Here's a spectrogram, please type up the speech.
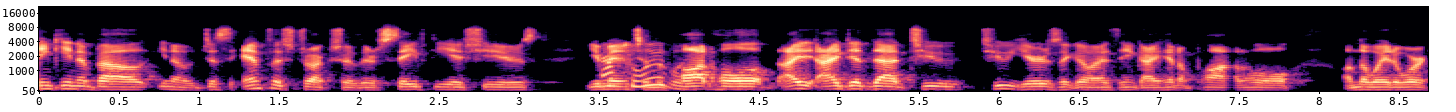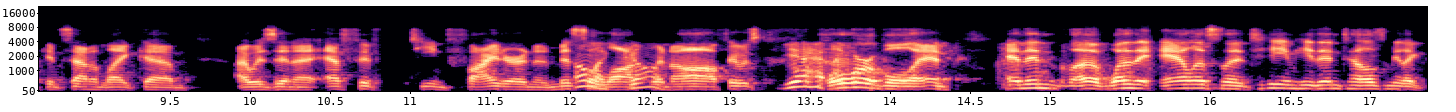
thinking about you know just infrastructure there's safety issues you Absolutely. mentioned the pothole I, I did that two two years ago i think i hit a pothole on the way to work it sounded like um, i was in a f-15 fighter and a oh missile oh lock God. went off it was yeah. horrible and and then uh, one of the analysts on the team he then tells me like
